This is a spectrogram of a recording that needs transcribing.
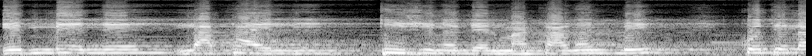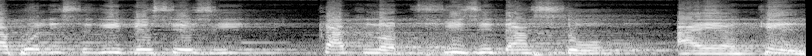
et mener la Kaili toujours dans Delma 40B. Côté la police arrive saisi quatre autres fusils d'assaut AR-15.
